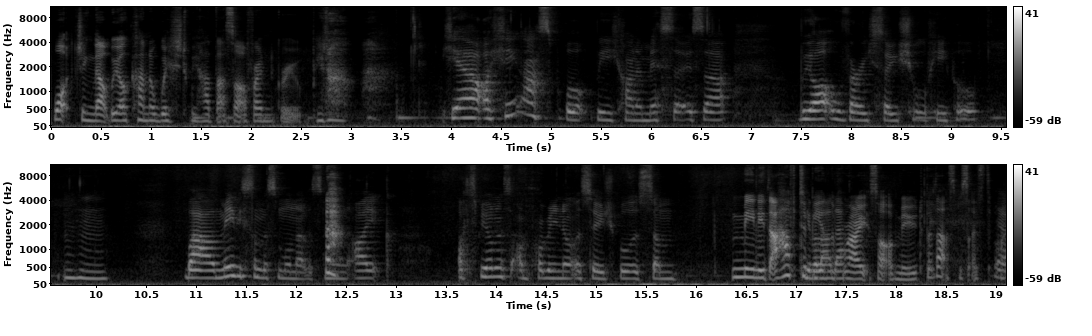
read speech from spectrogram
watching that, we all kind of wished we had that sort of friend group, you know? Yeah, I think that's what we kind of miss. Though, is that we are all very social people. Mm-hmm. Well, maybe some of us more nervous than. I, I, to be honest, I'm probably not as sociable as some. Me neither. I have to be in the that. right sort of mood, but that's besides the point.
